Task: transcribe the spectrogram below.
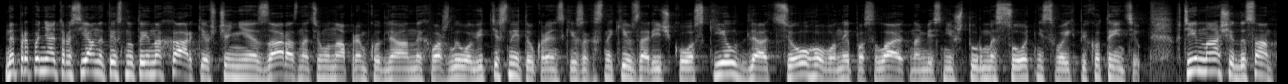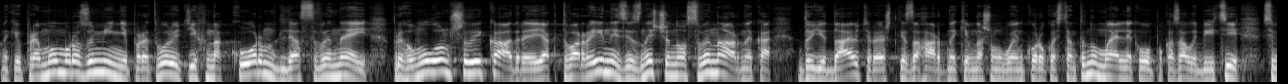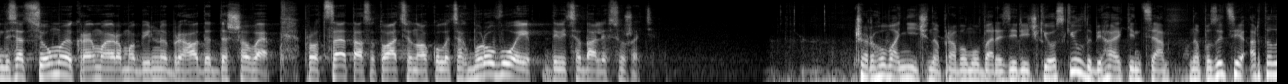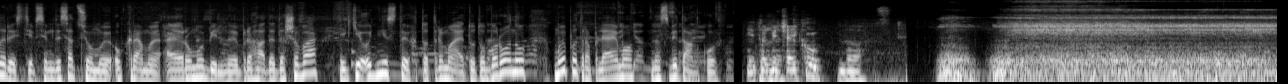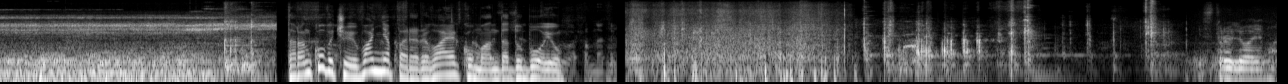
Не припиняють росіяни тиснути і на Харківщині. Зараз на цьому напрямку для них важливо відтіснити українських захисників за річку Оскіл. Для цього вони посилають на м'ясні штурми сотні своїх піхотинців. Втім, наші десантники в прямому розумінні перетворюють їх на корм для свиней. Приголомшливі кадри, як тварини зі знищеного свинарника доїдають рештки загарбників. Нашому воєнкору Костянтину Мельникову показали бійці 77-ї окремої аеромобільної бригади ДШВ. Про це та ситуацію на околицях Борової. Дивіться далі в сюжеті. Чергова ніч на правому березі річки Оскіл добігає кінця. На позиції артилеристів 77-ї окремої аеромобільної бригади ДШВ, які одні з тих, хто тримає тут оборону, ми потрапляємо на світанку. І тобі чайку? Да. Та ранкове чаювання перериває команда до бою. Стріляємо.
